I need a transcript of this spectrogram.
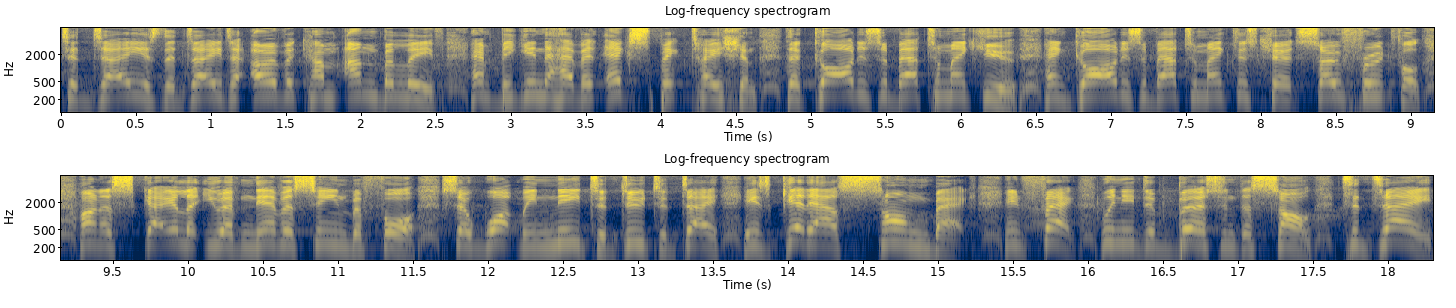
Today is the day to overcome unbelief and begin to have an expectation that God is about to make you and God is about to make this church so fruitful on a scale that you have never seen before. So, what we need to do today is get our song back. In fact, we need to burst into song. Today,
